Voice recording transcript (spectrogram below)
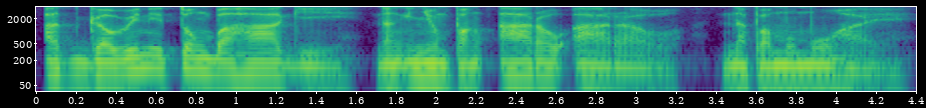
at gawin itong bahagi ng inyong pang-araw-araw na pamumuhay.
